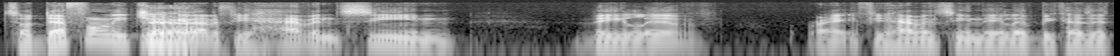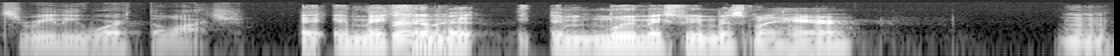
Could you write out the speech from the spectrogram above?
So definitely check it out if you haven't seen They Live, right? If you haven't seen They Live, because it's really worth the watch. It, it makes Really? me miss, it movie makes me miss my hair, Mm.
